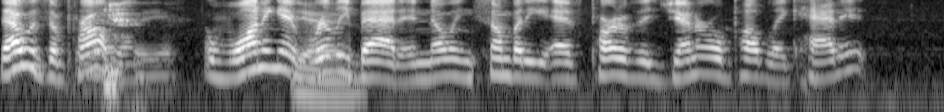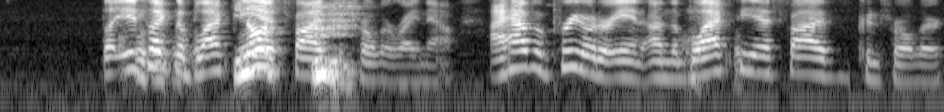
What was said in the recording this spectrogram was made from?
that was the problem. Wanting it Yeah. really bad and knowing somebody as part of the general public had it. Like it's like the black You know what- PS5 controller right now. I have a pre-order in on the black PS5 controller,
